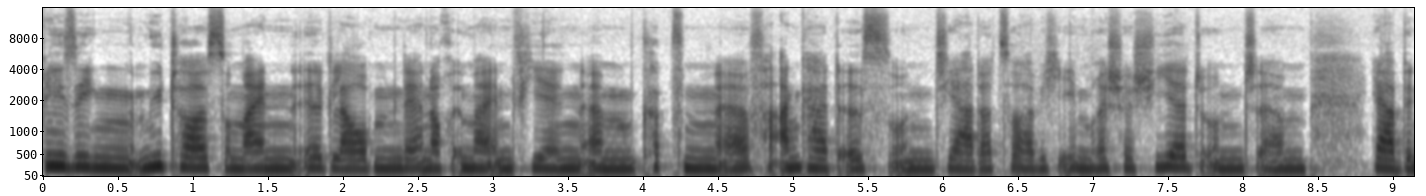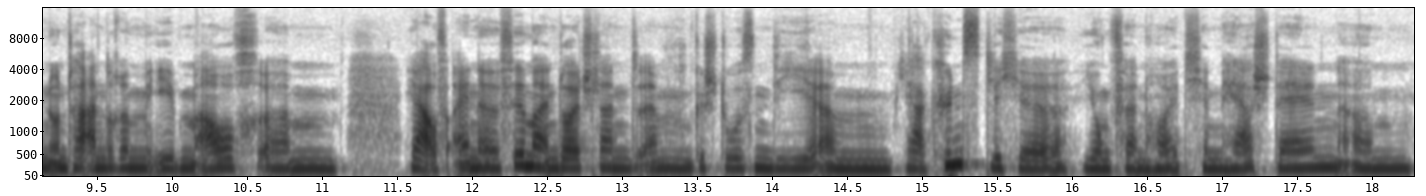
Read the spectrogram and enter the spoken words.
riesigen Mythos, um einen Irrglauben, der noch immer in vielen ähm, Köpfen äh, verankert ist. Und ja, dazu habe ich eben recherchiert und ähm, ja, bin unter anderem eben auch ähm, ja, auf eine Firma in Deutschland ähm, gestoßen, die ähm, ja, künstliche Jungfernhäutchen herstellen. Ähm,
